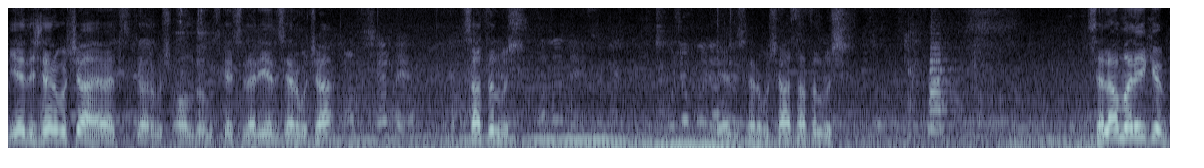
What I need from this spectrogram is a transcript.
Yedişer buçağı evet görmüş olduğumuz keçiler yedişer buçağı satılmış. Yedişer buçağı satılmış. Selamun aleyküm.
